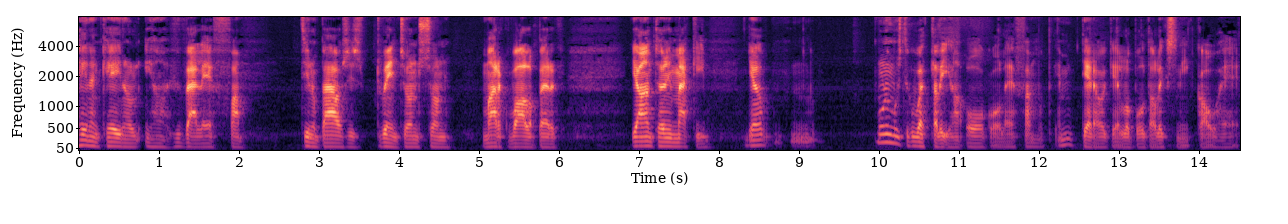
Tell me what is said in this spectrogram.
Pain and Kane on ihan hyvä leffa. Siinä on pääosissa Dwayne Johnson, Mark Wahlberg ja Anthony Mackie. Ja oli muistikuva, että oli ihan ok leffa, mutta en tiedä oikein lopulta, oliko se niin kauhean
